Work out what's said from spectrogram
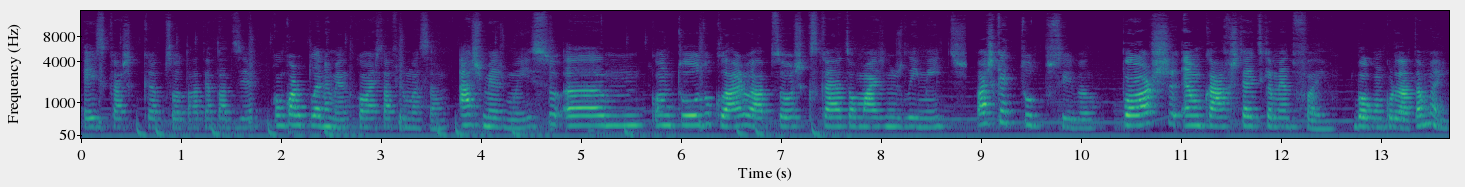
é isso que acho que a pessoa está a tentar dizer. Concordo plenamente com esta afirmação. Acho mesmo isso. Um, contudo, claro, há pessoas que se calhar estão mais nos limites. Acho que é tudo possível. Porsche é um carro esteticamente feio. Vou concordar também.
